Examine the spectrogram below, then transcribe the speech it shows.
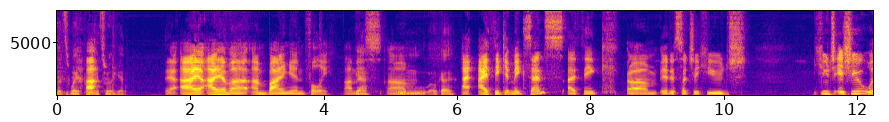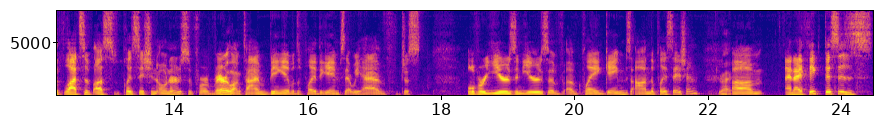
Let's wait. Uh, it's really good. Yeah, I I am uh, I'm buying in fully on yeah. this. Um, Ooh, okay. I I think it makes sense. I think um, it is such a huge huge issue with lots of us PlayStation owners for a very long time being able to play the games that we have just over years and years of, of playing games on the PlayStation. Right. Um, and I think this is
